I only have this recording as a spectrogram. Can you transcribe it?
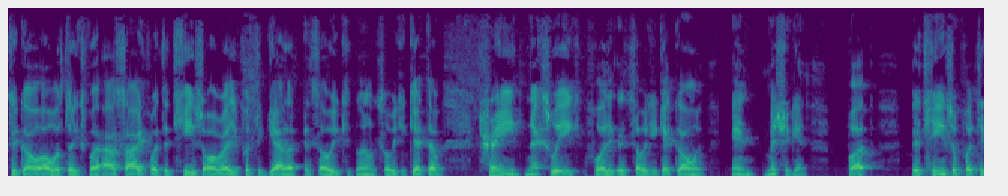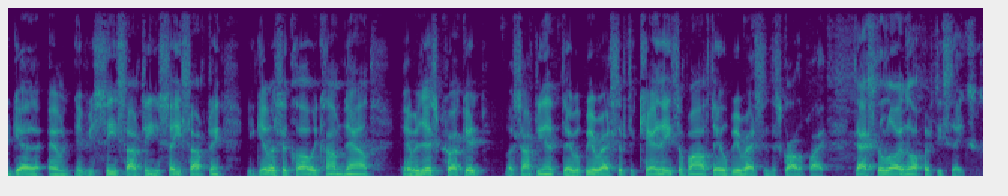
to go over things. But outside, but the teams already put together, and so we can, know, um, so we could get them trained next week for the, so we could get going in Michigan. But the teams are put together, and if you see something, you say something, you give us a call, we come down if it is crooked or something, they will be arrested. If the candidates involved, they will be arrested, disqualified. That's the law in all 50 states.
